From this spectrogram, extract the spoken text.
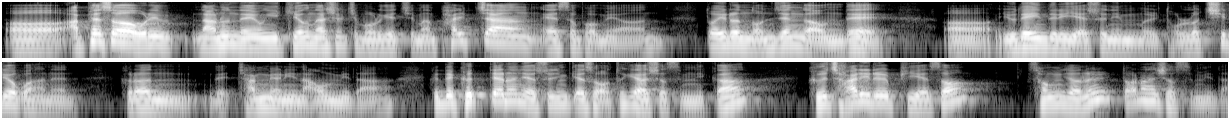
어, 앞에서 우리 나눈 내용이 기억나실지 모르겠지만 8장에서 보면 또 이런 논쟁 가운데 어, 유대인들이 예수님을 돌로 치려고 하는 그런 네, 장면이 나옵니다. 근데 그때는 예수님께서 어떻게 하셨습니까? 그 자리를 피해서 성전을 떠나셨습니다.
